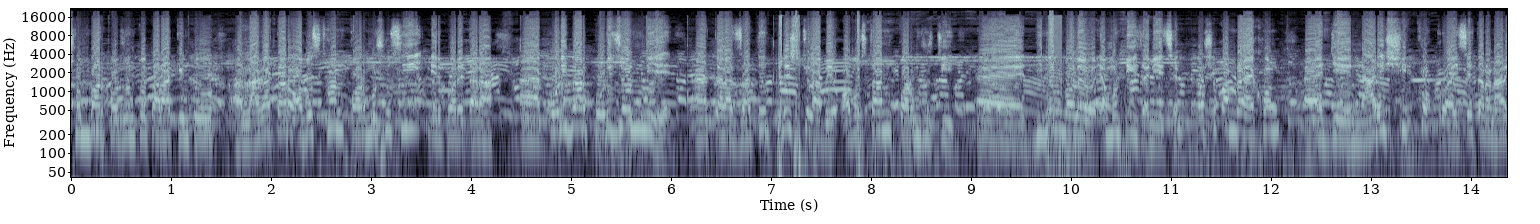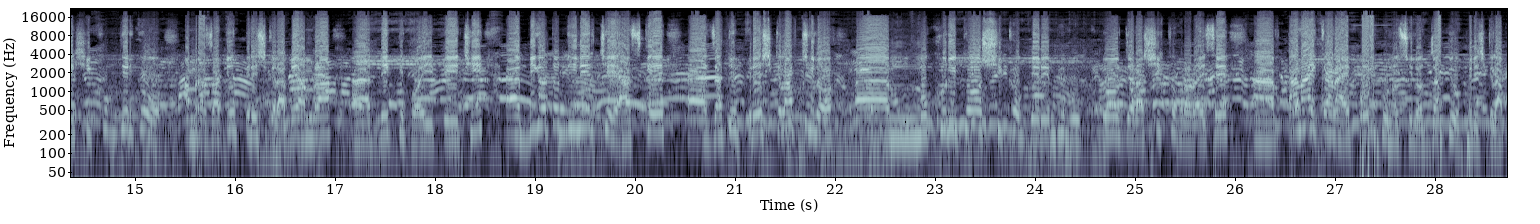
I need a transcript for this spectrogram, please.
সোমবার পর্যন্ত তারা কিন্তু লাগাতার অবস্থান কর্মসূচি, এরপরে তারা পরিবার, পরিজন নিয়ে তারা জাতীয় প্রেস ক্লাবে অবস্থান কর্মসূচি দিবেন বলেও এমনটি জানিয়েছেন। দর্শক, আমরা এখন যে নারী শিক্ষক রয়েছে, তারা নারী শিক্ষকদেরকেও আমরা জাতীয় প্রেস ক্লাবে আমরা দেখতে পেয়েছি। বিগত দিনের চেয়ে আজকে জাতীয় প্রেস ক্লাব ছিল মুখরিত শিক্ষকদের এমপিভুক্ত যারা শিক্ষকরা রয়েছে কানায় কানায় পরিপূর্ণ ছিল জাতীয় প্রেস ক্লাব।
